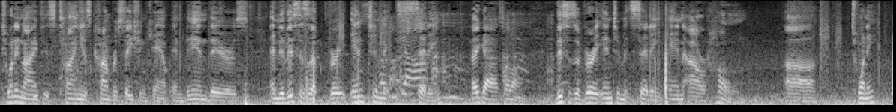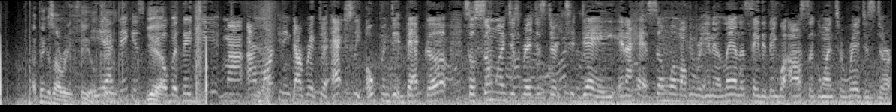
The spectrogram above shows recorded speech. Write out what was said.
29th is Tanya's conversation camp, and then there's and this is a very intimate setting. Hey guys, hold on. This is a very intimate setting in our home. Uh, 20. I think it's already filled. Yeah, I think it's Yeah. filled, but they did. My our marketing director actually opened it back up, so someone just registered today, and I had someone while we were in Atlanta say that they were also going to register.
